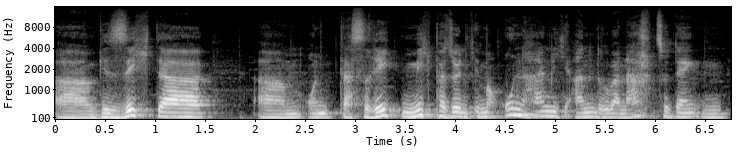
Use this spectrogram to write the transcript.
äh, Gesichter ähm, und das regt mich persönlich immer unheimlich an, darüber nachzudenken,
